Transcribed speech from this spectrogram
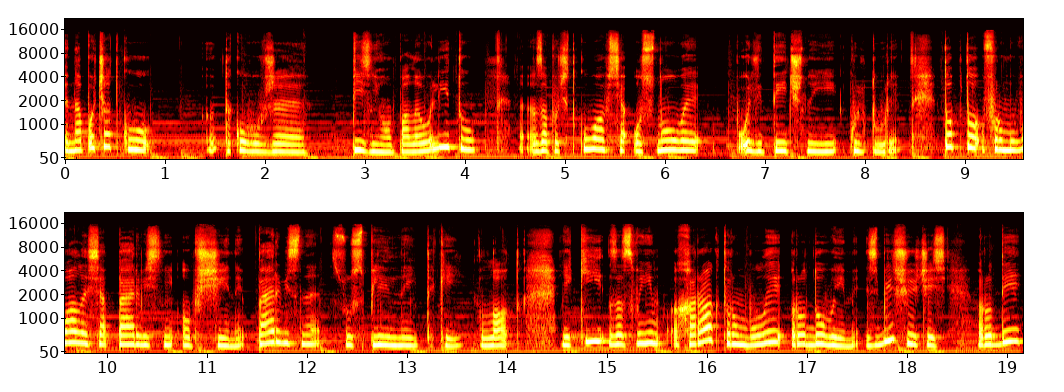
На початку такого вже пізнього палеоліту започаткувався основи політичної культури, тобто формувалися первісні общини, первісне суспільний такий лад, які за своїм характером були родовими. Збільшуючись, роди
